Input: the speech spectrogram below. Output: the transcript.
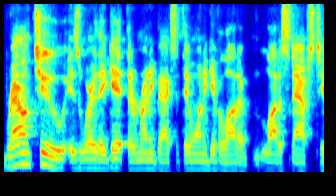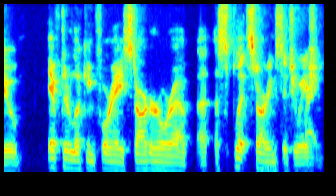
Round two is where they get their running backs that they want to give a lot of a lot of snaps to if they're looking for a starter or a, a split starting situation. Right.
